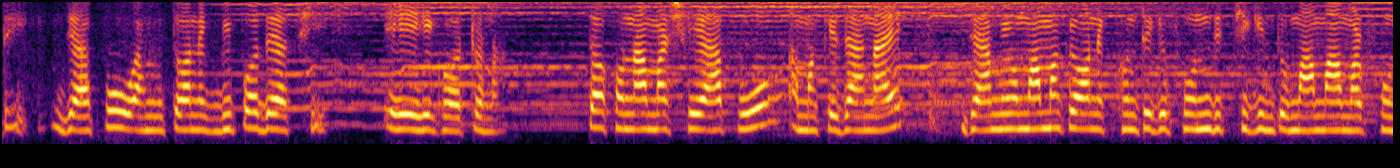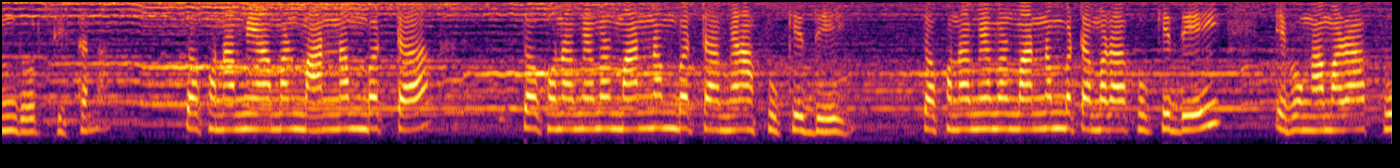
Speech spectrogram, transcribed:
দিই যে, আপু, আমি তো অনেক বিপদে আছি, এই ঘটনা। তখন আমার সে আপু আমাকে জানায় যে আমিও মামাকে অনেকক্ষণ থেকে ফোন দিচ্ছি, কিন্তু মামা আমার ফোন ধরতেছে না। তখন আমি আমার মার নাম্বারটা তখন আমি আমার মার নাম্বারটা আমি আপুকে দেই। তখন আমি আমার মার নাম্বারটা আমার আপুকে দেই এবং আমার আপু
